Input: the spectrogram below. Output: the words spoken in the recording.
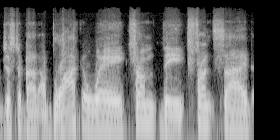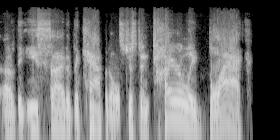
just about a block away from the front side of the east side of the Capitol. It's just entirely black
